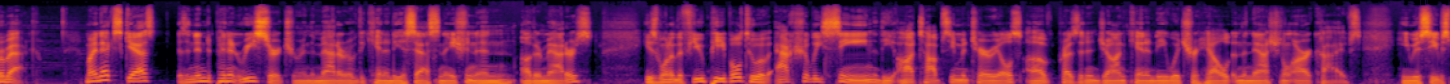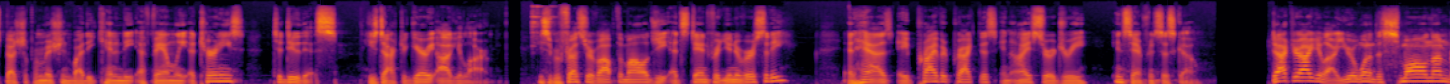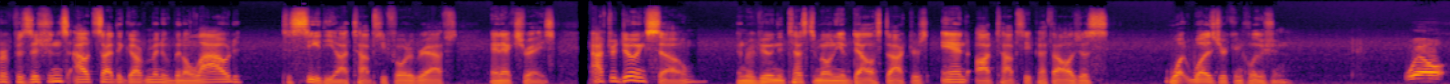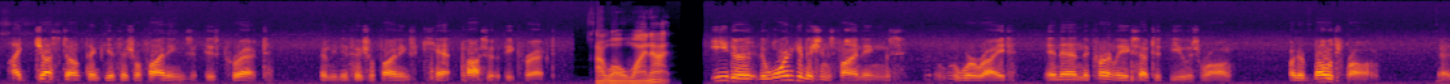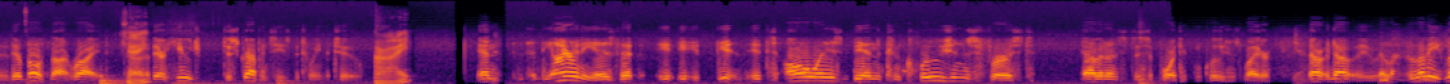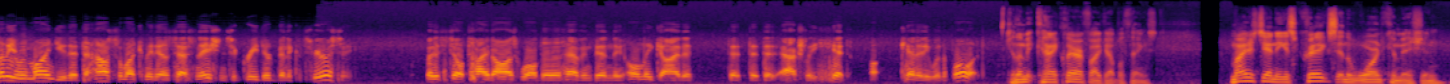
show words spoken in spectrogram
We're back. My next guest is an independent researcher in the matter of the Kennedy assassination and other matters. He's one of the few people to have actually seen the autopsy materials of President John Kennedy, which are held in the National Archives. He received special permission by the Kennedy family attorneys to do this. He's Dr. Gary Aguilar. He's a professor of ophthalmology at Stanford University and has a private practice in eye surgery in San Francisco. Dr. Aguilar, you're one of the small number of physicians outside the government who've been allowed to see the autopsy photographs and x rays. After doing so, and reviewing the testimony of Dallas doctors and autopsy pathologists, what was your conclusion? Well, I just don't think the official findings is correct. I mean, the official findings can't possibly be correct. Uh, well, why not? Either the Warren Commission's findings were right, and then the currently accepted view is wrong, or they're both wrong. Uh, they're both not right. Okay. Uh, there are huge discrepancies between the two. All right. And the irony is that it, it, it, it's always been conclusions first, evidence to support the conclusions later. Yeah. Now, now, let me let me remind you that the House Select Committee on Assassinations agreed there had been a conspiracy, but it still tied Oswald to having been the only guy that that, that, that actually hit Kennedy with a bullet. Okay, let me can I clarify a couple things? My understanding is critics in the Warren Commission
